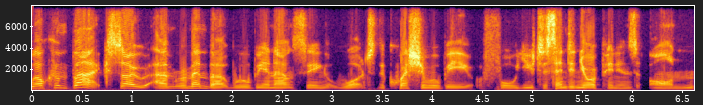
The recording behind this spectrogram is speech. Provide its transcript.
Welcome back. So, um, remember, we'll be announcing what the question will be for you to send in your opinions on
